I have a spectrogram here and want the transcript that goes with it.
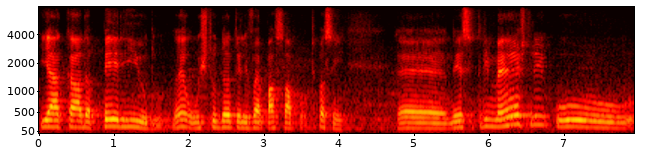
e a cada período, né, o estudante ele vai passar por, tipo assim, é, nesse trimestre o,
